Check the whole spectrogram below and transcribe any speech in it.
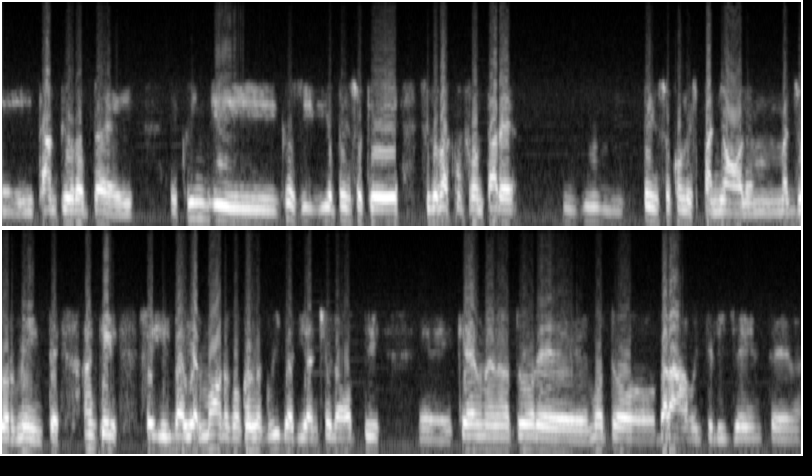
i campi europei. E quindi così io penso che si dovrà confrontare mm, penso con le spagnole maggiormente. Anche se il Bayern Monaco con la guida di Ancelotti eh, che è un allenatore molto bravo, intelligente,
